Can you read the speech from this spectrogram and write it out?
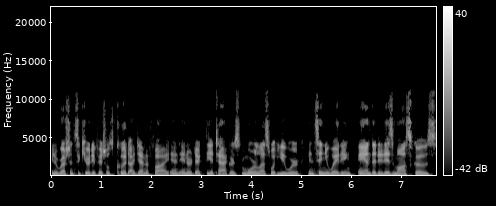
you know, Russian security officials could identify and interdict the attackers, more or less what you were insinuating, and that it is Moscow's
